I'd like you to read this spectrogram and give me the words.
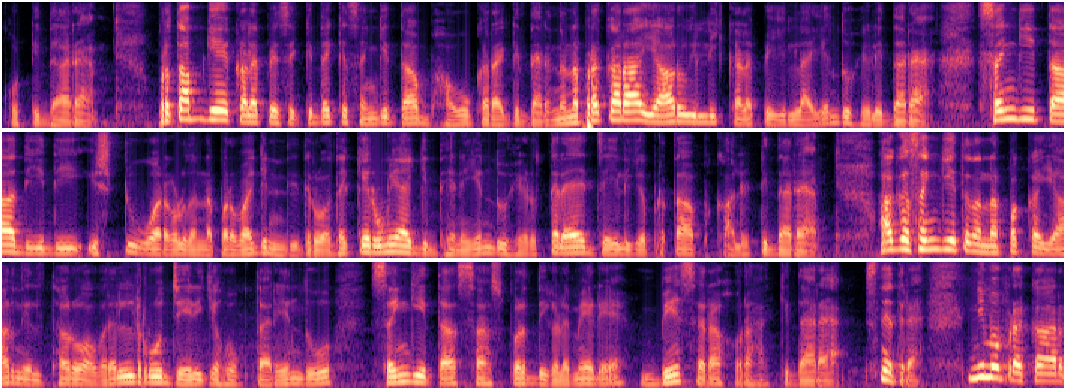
ಕೊಟ್ಟಿದ್ದಾರೆ. ಪ್ರತಾಪ್ಗೆ ಕಳಪೆ ಸಿಕ್ಕಿದ್ದಕ್ಕೆ ಸಂಗೀತ ಭಾವುಕರಾಗಿದ್ದಾರೆ. ನನ್ನ ಪ್ರಕಾರ ಯಾರೂ ಇಲ್ಲಿ ಕಳಪೆ ಇಲ್ಲ ಎಂದು ಹೇಳಿದ್ದಾರೆ. ಸಂಗೀತ, ದೀದಿ ಇಷ್ಟು ವಾರಗಳು ನನ್ನ ಪರವಾಗಿ ನಿಂತಿದ್ದರು. ಅದಕ್ಕೆ ಋಣಿಯಾಗಿದ್ದೇನೆ ಎಂದು ಹೇಳುತ್ತಲೇ ಜೈಲಿಗೆ ಪ್ರತಾಪ್ ಕಾಲಿಟ್ಟಿದ್ದಾರೆ. ಆಗ ಸಂಗೀತ ನನ್ನ ಪಕ್ಕ ಯಾರು ನಿಲ್ತಾರೋ ಅವರೆಲ್ಲರೂ ಜೈಲಿಗೆ ಹೋಗ್ತಾರೆ ಎಂದು ಸಂಗೀತ ಸಹಸ್ಪರ್ಧಿಗಳ ಮೇಲೆ ಬೇಸರ ಹೊರಹಾಕಿದ್ದಾರೆ. ಸ್ನೇಹಿತರೆ, ನಿಮ್ಮ ಪ್ರಕಾರ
